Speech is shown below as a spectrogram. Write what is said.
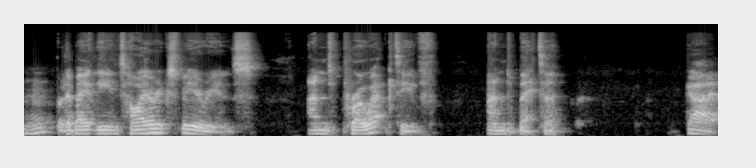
mm-hmm. but about the entire experience and proactive and better. Got it.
